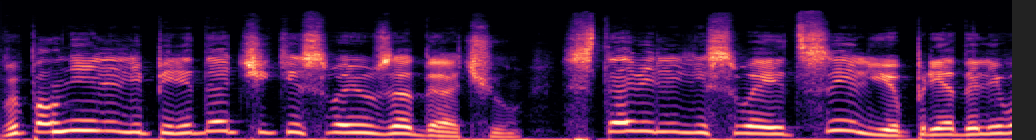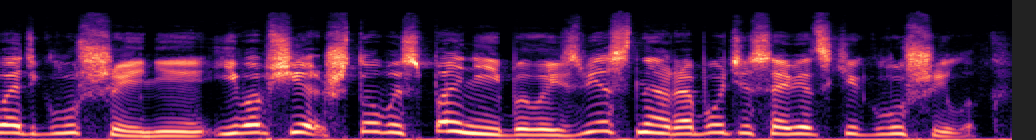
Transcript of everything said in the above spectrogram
Выполняли ли передатчики свою задачу? Ставили ли своей целью преодолевать глушение? И вообще, что в Испании было известно о работе советских глушилок?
